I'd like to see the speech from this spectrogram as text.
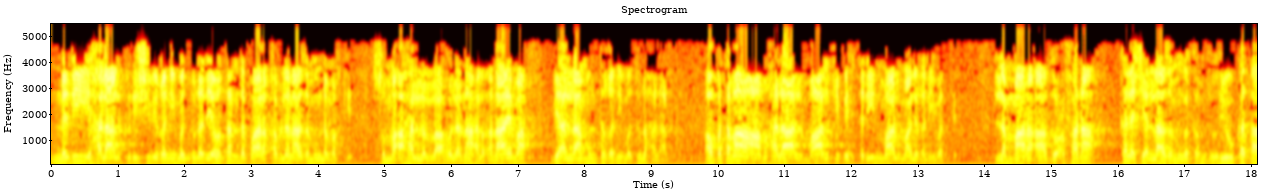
ندی حلال کړي شی غنیمتونه دی او تن د پاره قبل نا زمون مخکي ثم احل الله لنا الغنائم بیا الله مونږ ته غنیمتونه حلال کړ او په تمام حلال مال کې بهترین مال مال غنیمت ته لما را ضعفنا کله چې الله زمونږ کمزوري وکتا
